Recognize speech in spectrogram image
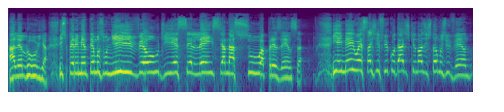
Aleluia. Experimentemos um nível de excelência na sua presença. E em meio a essas dificuldades que nós estamos vivendo,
